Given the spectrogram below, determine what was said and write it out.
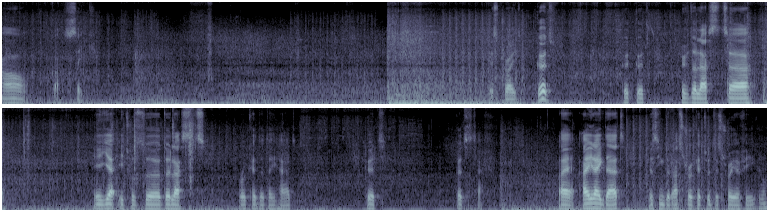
Oh, God's sake. Destroyed. Good. Good, good. With the last... Uh, yeah, it was uh, the last rocket that I had. Good. Good stuff. I, I like that using the last rocket to destroy a vehicle.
